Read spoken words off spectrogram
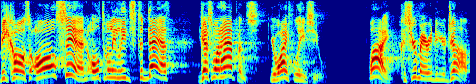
because all sin ultimately leads to death. Guess what happens? Your wife leaves you. Why? Because you're married to your job.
